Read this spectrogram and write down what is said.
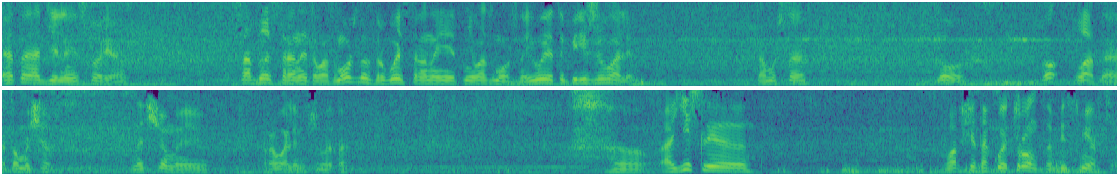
Это отдельная история. с одной стороны это возможно, с другой стороны это невозможно. И вы это переживали. Потому что, ну, ну, ладно, а то мы сейчас начнем и провалимся в это. А если вообще такой трон-то бессмертия?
